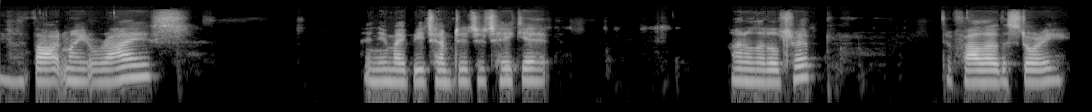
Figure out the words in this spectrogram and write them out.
A thought might arise, and you might be tempted to take it on a little trip to follow the story.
